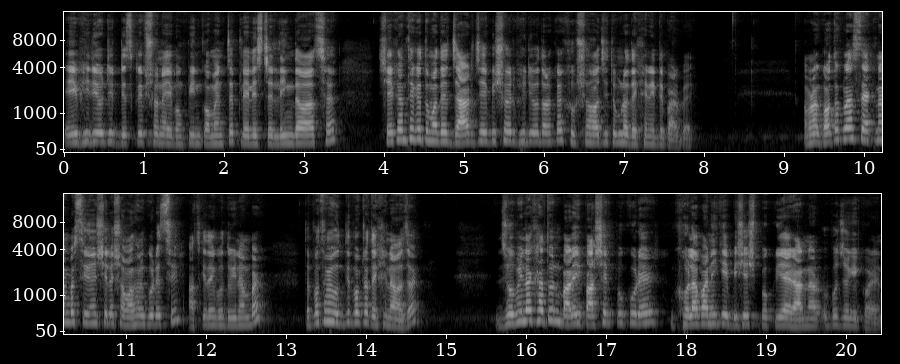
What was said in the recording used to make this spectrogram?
এই ভিডিওটির ডিসক্রিপশনে এবং পিন কমেন্টে প্লেলিস্টের লিঙ্ক দেওয়া আছে। সেখান থেকে তোমাদের যার যে বিষয়ের ভিডিও দরকার, খুব সহজেই তোমরা দেখে নিতে পারবে। আমরা গত ক্লাসে এক নম্বর সৃজনশীলের সমাধান করেছি। আজকে দেখব দুই নম্বর। তো প্রথমে উদ্দীপকটা দেখে নেওয়া যাক। জমিলা খাতুন বাড়ির পাশের পুকুরের ঘোলা পানিকে বিশেষ প্রক্রিয়ায় রান্নার উপযোগী করেন।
